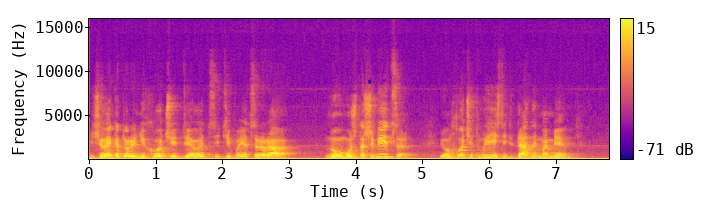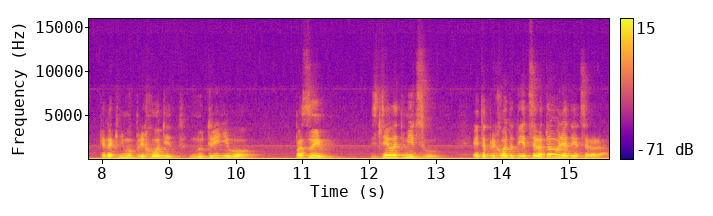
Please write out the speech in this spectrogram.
И человек, который не хочет делать идти по Ецерара, но может ошибиться. И он хочет выяснить в данный момент, когда к нему приходит внутри него позыв сделать мицву, это приходит от Ецератова или от Ецерара?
